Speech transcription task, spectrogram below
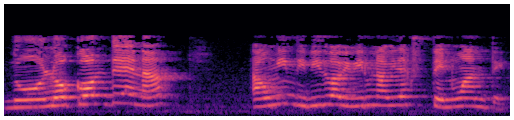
no lo condena a un individuo a vivir una vida extenuante,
